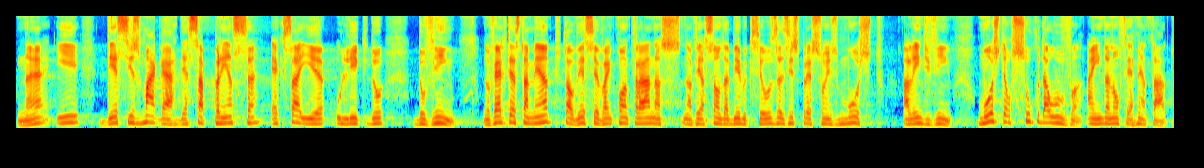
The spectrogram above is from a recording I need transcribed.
né? e desse esmagar, dessa prensa, é que saía o líquido do vinho. No Velho Testamento, talvez você vai encontrar na, na versão da Bíblia que você usa as expressões mosto, além de vinho. Mosto é o suco da uva, ainda não fermentado.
